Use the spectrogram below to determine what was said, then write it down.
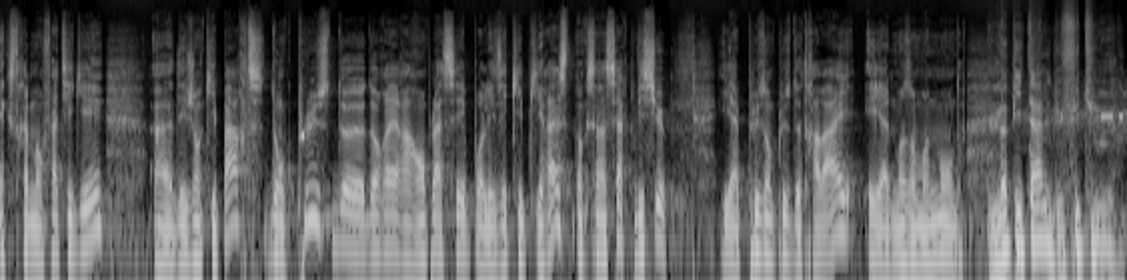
extrêmement fatiguées, euh, des gens qui partent, donc plus d'horaires à remplacer pour les équipes qui restent. Donc, c'est un cercle vicieux. Il y a de plus en plus de travail et il y a de moins en moins de monde. L'hôpital du futur Culture.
